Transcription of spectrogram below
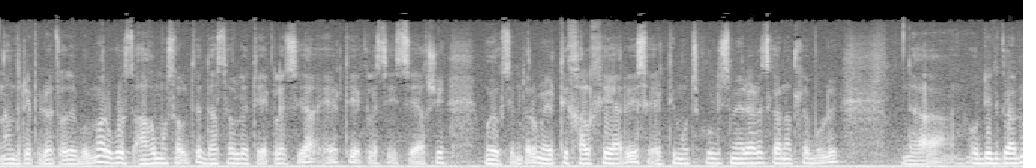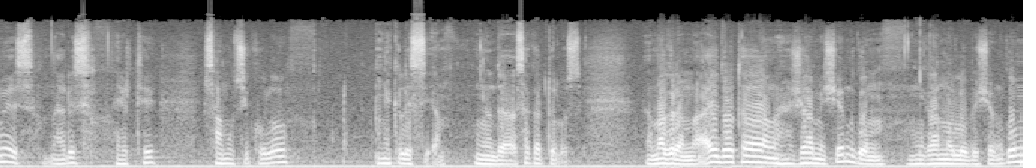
ანდრე პირველწოდებულმა როგორც აღმოსავლეთი და დასავლეთი ეკლესია ერთი ეკლესიის წიაღში მოექცა, იმიტომ რომ ერთი ხალხი არის, ერთი მოციქულის მიერ არის განათლებული და ოდითგანვე ეს არის ერთი სამოციქულო ეკლესია და საქართველოსი მაგრამ აი დროთა ჟამის შემდგომ განმავლობის შემდგომ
